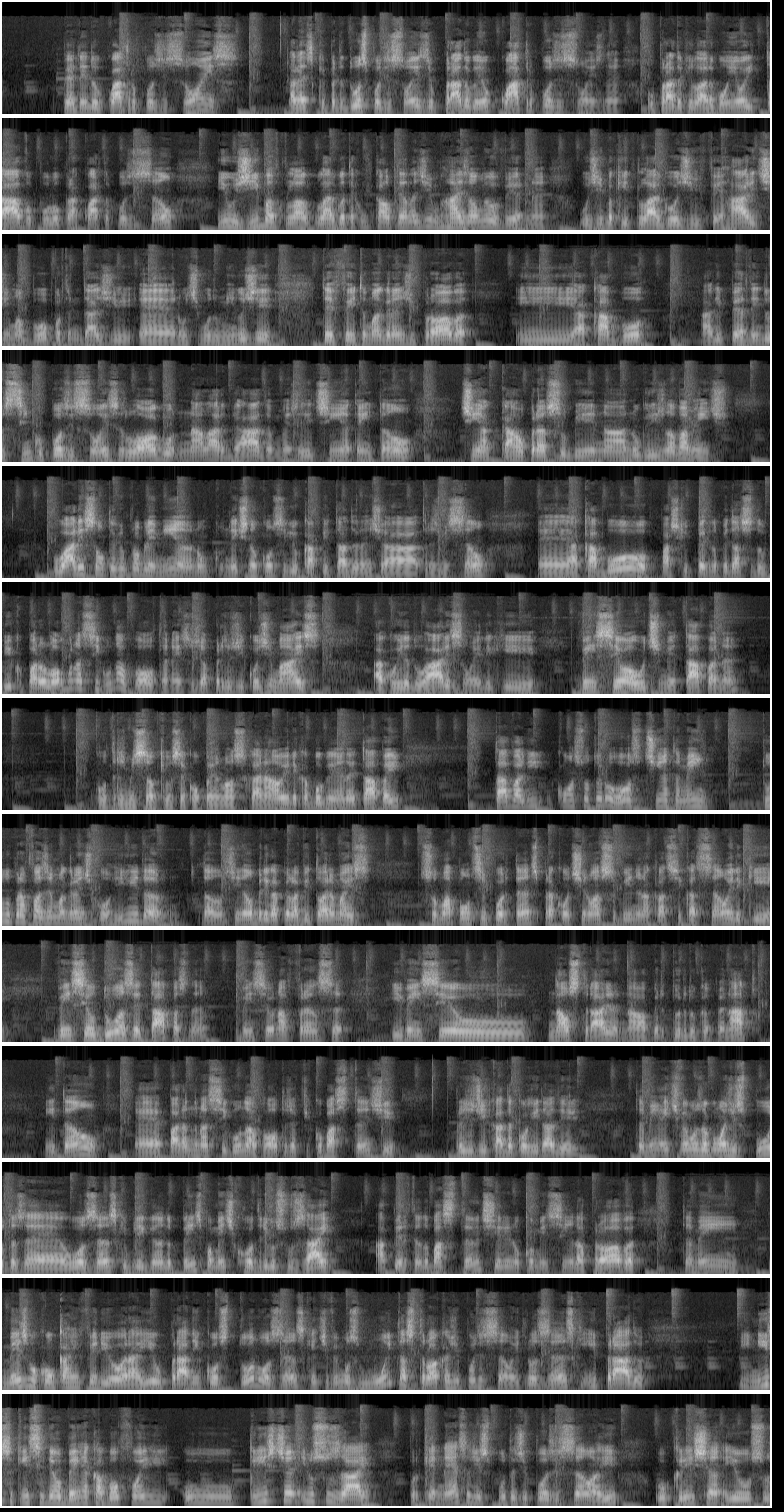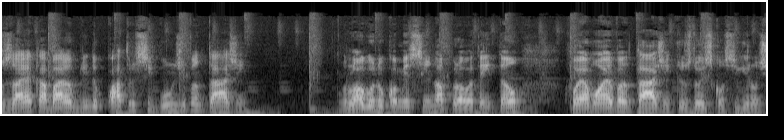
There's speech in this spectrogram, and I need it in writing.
perdendo quatro posições, aliás, que perdeu duas posições e o Prado ganhou quatro posições, né? O Prado que largou em oitavo pulou para a quarta posição e o Giba largou até com cautela demais, ao meu ver, né? O Giba que largou de Ferrari tinha uma boa oportunidade de, é, no último domingo de ter feito uma grande prova e acabou ali perdendo cinco posições logo na largada, mas ele tinha até então tinha carro para subir na, no grid novamente. O Alisson teve um probleminha, não, a gente não conseguiu captar durante a transmissão. É, acabou, acho que perdendo um pedaço do bico, parou logo na segunda volta, né? Isso já prejudicou demais a corrida do Alisson, ele que venceu a última etapa, né? Com transmissão que você acompanha no nosso canal, ele acabou ganhando a etapa e estava ali com a sua Toro Rosso. Tinha também tudo para fazer uma grande corrida, se não brigar pela vitória, mas somar pontos importantes para continuar subindo na classificação. Ele que venceu duas etapas, né? Venceu na França e venceu na Austrália, na abertura do campeonato. Então, é, parando na segunda volta, já ficou bastante prejudicada a corrida dele. Também aí tivemos algumas disputas, é, o Ozanski brigando principalmente com o Rodrigo Suzai apertando bastante ele no comecinho da prova. Também, mesmo com o carro inferior aí, o Prado encostou no Ozanski e tivemos muitas trocas de posição entre Ozanski e Prado. E nisso quem se deu bem acabou foi o Christian e o Suzai, porque nessa disputa de posição aí, o Christian e o Suzai acabaram abrindo 4 segundos de vantagem logo no comecinho da prova. Até então foi a maior vantagem que os dois conseguiram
